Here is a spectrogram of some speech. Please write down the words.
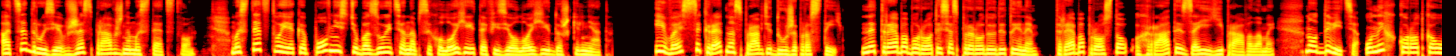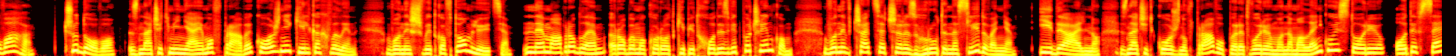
А це, друзі, вже справжнє мистецтво. Мистецтво, яке повністю базується на психології та фізіології дошкільнят. І весь секрет насправді дуже простий. Не треба боротися з природою дитини, треба просто грати за її правилами. Ну, от дивіться, у них коротка увага. Чудово, значить, міняємо вправи кожні кілька хвилин. Вони швидко втомлюються. Нема проблем. Робимо короткі підходи з відпочинком. Вони вчаться через гру та наслідування. Ідеально, значить, кожну вправу перетворюємо на маленьку історію. От і все.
